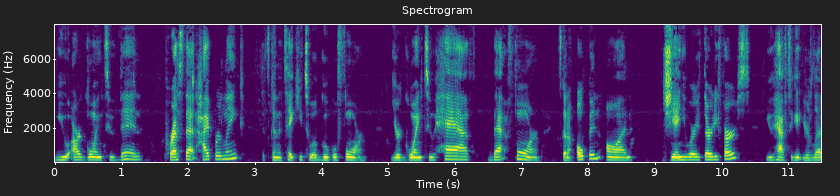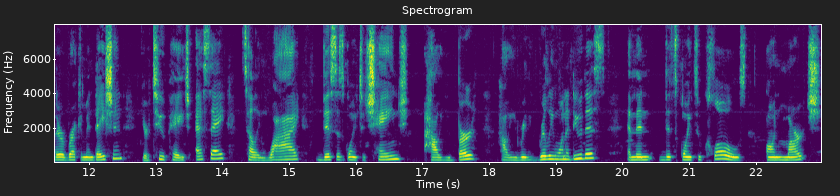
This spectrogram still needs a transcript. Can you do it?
You are going to then press that hyperlink. It's going to take you to a Google form. You're going to have that form. It's going to open on January 31st. You have to get your letter of recommendation, your two page essay telling why this is going to change how you birth, how you really, really want to do this. And then it's going to close on March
